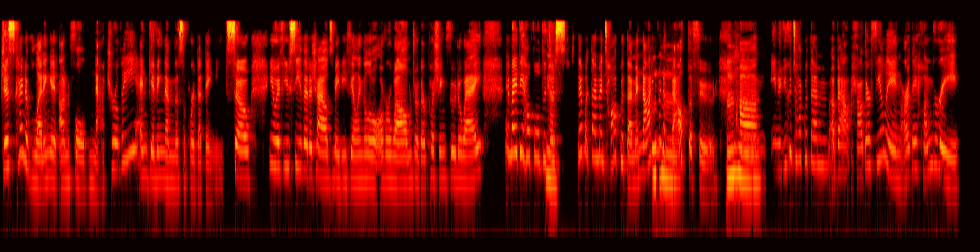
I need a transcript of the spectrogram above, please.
just kind of letting it unfold naturally and giving them the support that they need so you know if you see that that a child's maybe feeling a little overwhelmed or they're pushing food away, it might be helpful to yeah. just sit with them and talk with them and not even mm-hmm. about the food. Mm-hmm. Um, you know, you can talk with them about how they're feeling. Are they hungry?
